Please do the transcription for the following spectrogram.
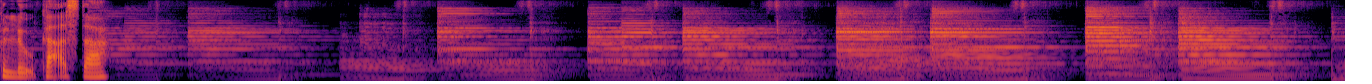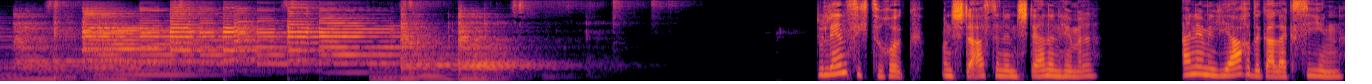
Bluecaster. Du lehnst dich zurück und starrst in den Sternenhimmel. Eine Milliarde Galaxien,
